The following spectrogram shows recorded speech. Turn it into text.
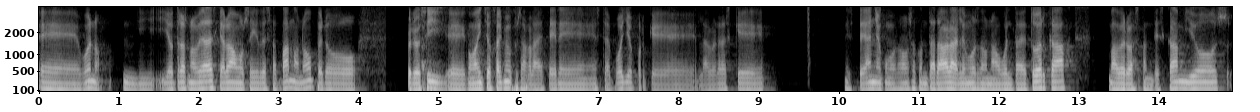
eh, bueno, y, otras novedades que ahora vamos a ir destapando, ¿no? Pero, pero sí, eh, como ha dicho Jaime, pues agradecer eh, este apoyo porque la verdad es que este año, como os vamos a contar ahora, le hemos dado una vuelta de tuerca, va a haber bastantes cambios.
